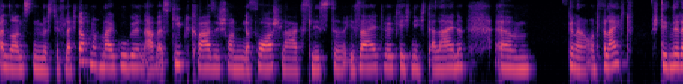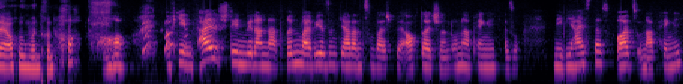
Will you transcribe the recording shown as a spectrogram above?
Ansonsten müsst ihr vielleicht doch noch mal googeln, aber es gibt quasi schon eine Vorschlagsliste. Ihr seid wirklich nicht alleine. Ähm, genau, und vielleicht stehen wir da ja auch irgendwann drin. Oh, auf jeden Fall stehen wir dann da drin, weil wir sind ja dann zum Beispiel auch deutschlandunabhängig, also, nee, wie heißt das? Ortsunabhängig.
